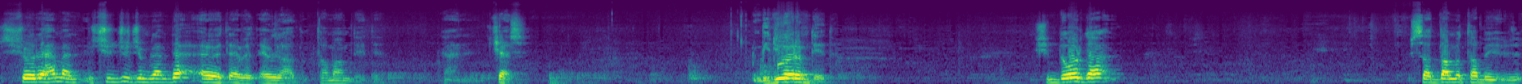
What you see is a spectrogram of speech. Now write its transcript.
Şöyle hemen üçüncü cümlemde evet evet evladım tamam dedi. Yani kes. Biliyorum dedi. Şimdi orada Saddam'ı tabii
